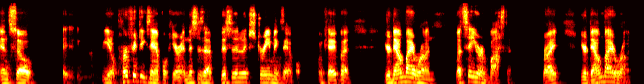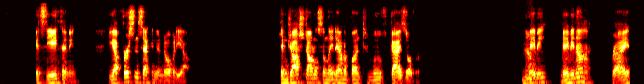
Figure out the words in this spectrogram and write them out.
And so, eh, you know, perfect example here. And this is a this is an extreme example, okay? But you're down by a run. Let's say you're in Boston, right? You're down by a run. It's the eighth inning. You got first and second and nobody out. Can Josh Donaldson lay down a bunt to move guys over? No. Maybe, maybe not, right?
